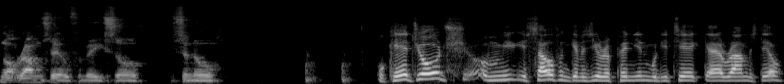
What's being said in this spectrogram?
not Ramsdale for me, so it's a no. Okay, George, unmute yourself and give us your opinion. Would you take uh, Ramsdale?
